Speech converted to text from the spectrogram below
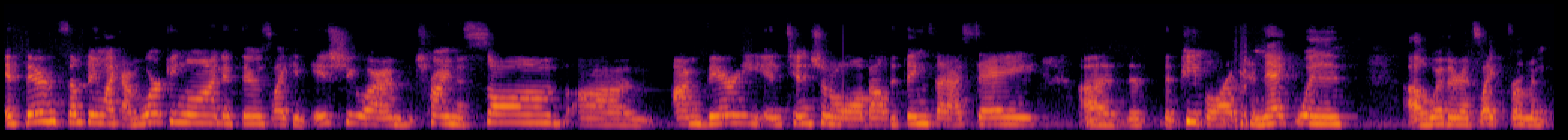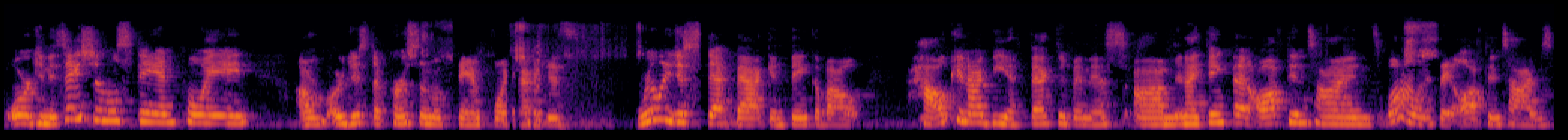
if there's something like I'm working on, if there's like an issue I'm trying to solve, um, I'm very intentional about the things that I say, uh, the the people I connect with, uh, whether it's like from an organizational standpoint um, or just a personal standpoint. I just really just step back and think about how can I be effective in this? Um, and I think that oftentimes, well, I don't want to say oftentimes,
